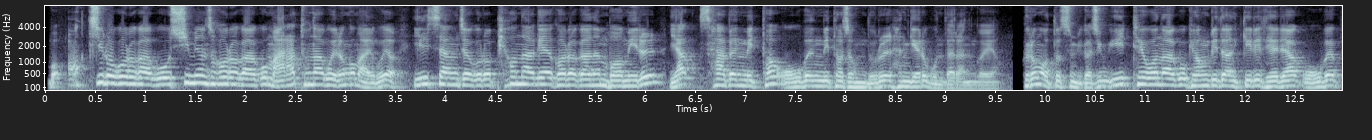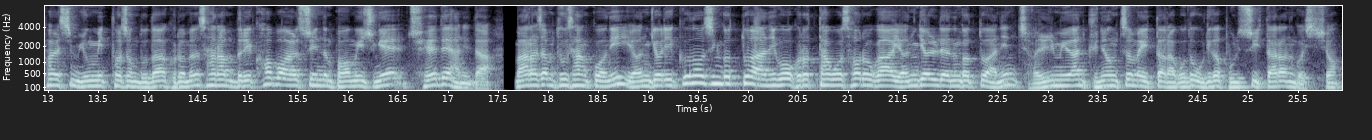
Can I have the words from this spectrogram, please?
뭐 억지로 걸어가고 쉬면서 걸어가고 마라톤하고 이런 거 말고요, 일상적으로 편하게 걸어가는 범위를 약 400m, 500m 정도를 한계로 본다라는 거예요. 그럼 어떻습니까? 지금 이태원하고 경리단 길이 대략 586m 정도다. 그러면 사람들이 커버할 수 있는 범위 중에 최대한이다. 말하자면 두 상권이 연결이 끊어진 것도 아니고 그렇다고 서로가 연결되는 것도 아닌 절묘한 균형점에 있다라고도 우리가 볼 수 있다라는 것이죠.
